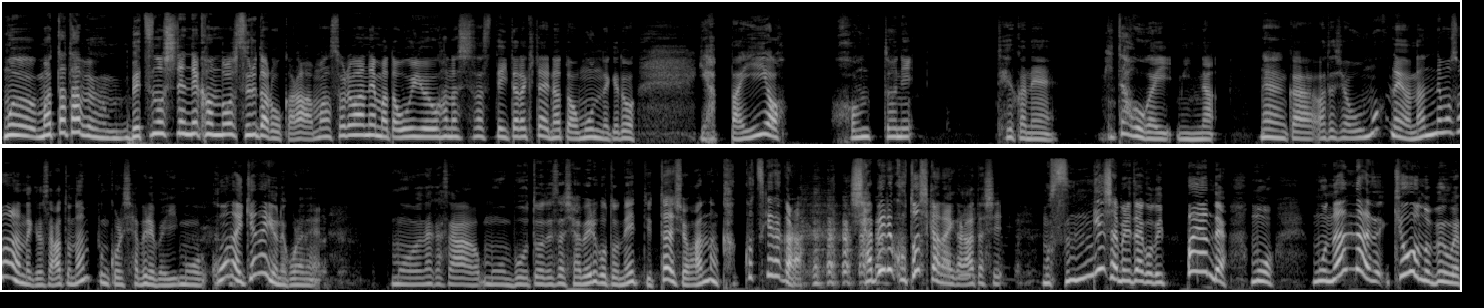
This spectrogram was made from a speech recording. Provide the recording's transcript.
もうまた多分別の視点で感動するだろうからまあそれはねまたおいおいお話しさせていただきたいなとは思うんだけどやっぱいいよ。本当に。っていうかね見た方がいいみんな。なんか私は思うのよ。何でもそうなんだけどさあと何分これ喋ればいい？もうコーナーいけないよねこれね。もうなんかさもう冒頭でさ喋ることねって言ったでしょ。あんなんかっこつけだから。喋ることしかないから私。もうすんげえ喋りたいこといっぱいあんだよ。もうもうなんなら今日の分は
